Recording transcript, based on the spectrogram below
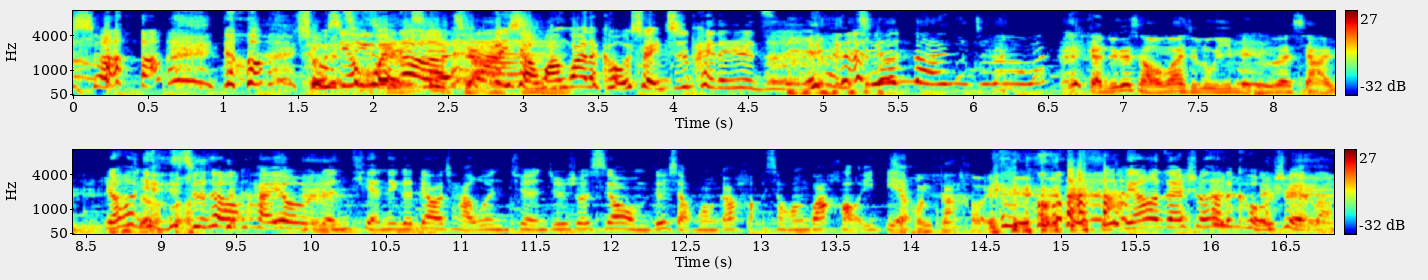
上，就重新回到了被小黄瓜的口水支配的日子里。很艰难，你知道吗？感觉跟小黄瓜一起录音，每天都在下雨。然后你知道还有人填那个调查问卷，就是说希望我们对小黄瓜好，小黄瓜好一点，小黄瓜好一点，不要再说他的口水了。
